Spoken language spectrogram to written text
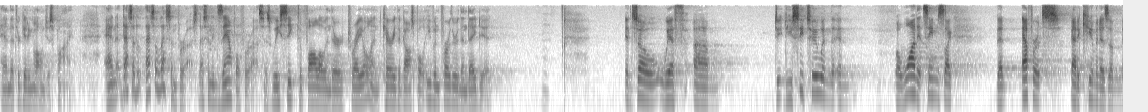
and that they're getting along just fine. And that's a, that's a lesson for us. That's an example for us as we seek to follow in their trail and carry the gospel even further than they did. And so, with um, do, do you see too in the in well, one, it seems like that efforts at ecumenism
